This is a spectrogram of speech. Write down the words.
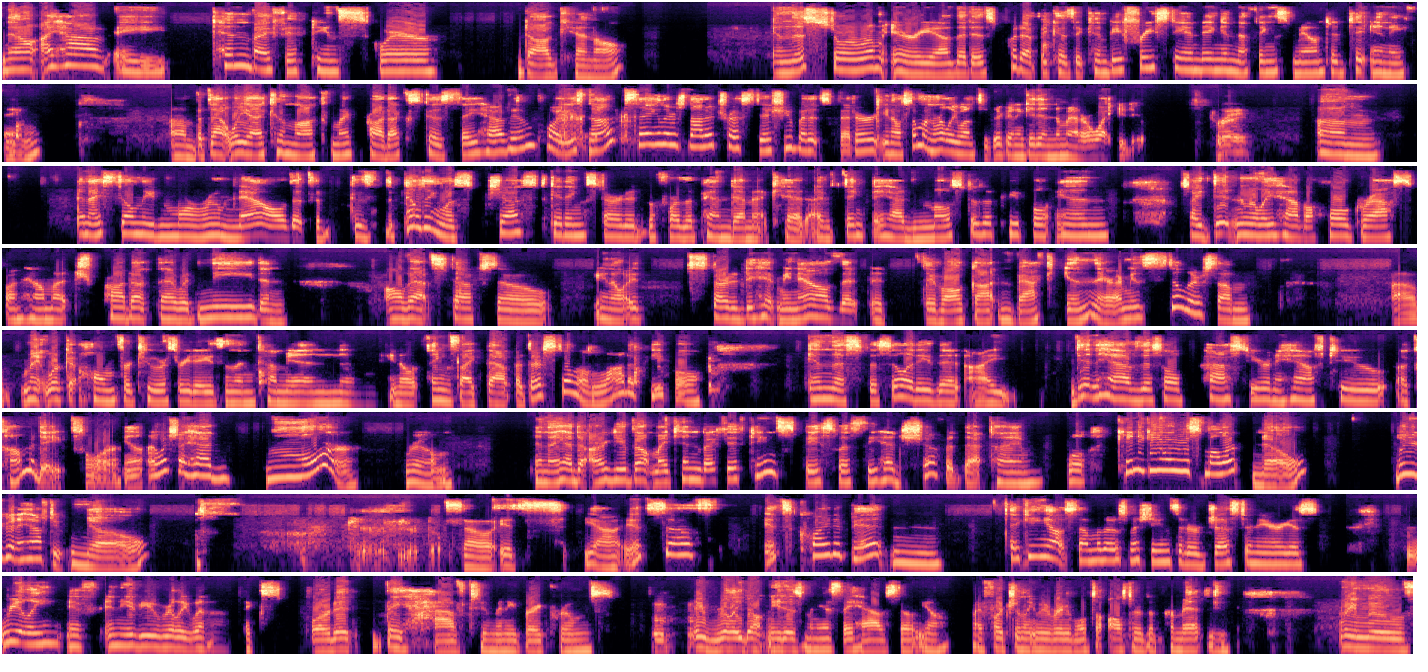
now I have a 10 by 15 square dog kennel in this storeroom area that is put up because it can be freestanding and nothing's mounted to anything. Um, but that way I can lock my products because they have employees. Not saying there's not a trust issue, but it's better. You know, if someone really wants it, they're going to get in no matter what you do. Right. Um, and I still need more room now that the because the building was just getting started before the pandemic hit. I think they had most of the people in, so I didn't really have a whole grasp on how much product I would need and all that stuff. So you know, it started to hit me now that it, they've all gotten back in there. I mean, still there's some uh, might work at home for two or three days and then come in and you know things like that. But there's still a lot of people in this facility that I didn't have this whole past year and a half to accommodate for. Yeah, I wish I had more room. And I had to argue about my 10 by 15 space with the head chef at that time. Well, can you get away with smaller? No. Well, you're going to have to. No. So it's, yeah, it's, uh, it's quite a bit. And taking out some of those machines that are just in areas really, if any of you really went and explored it, they have too many break rooms. They really don't need as many as they have. So, you know, unfortunately, we were able to alter the permit and remove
